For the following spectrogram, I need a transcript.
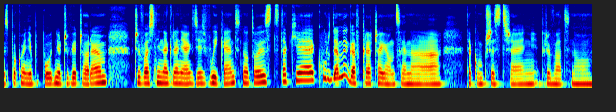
spokojnie po południu czy wieczorem, czy właśnie nagrania gdzieś w weekend, no to jest takie kurde mega wkraczające na taką przestrzeń prywatną.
